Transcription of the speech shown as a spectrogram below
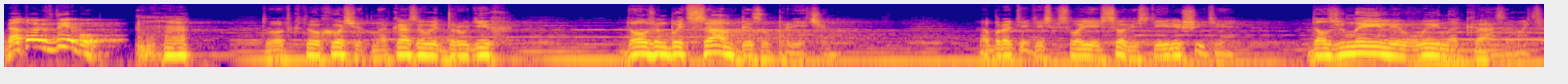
готовь дыбу! Тот, кто хочет наказывать других, должен быть сам безупречен. Обратитесь к своей совести и решите, должны ли вы наказывать,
